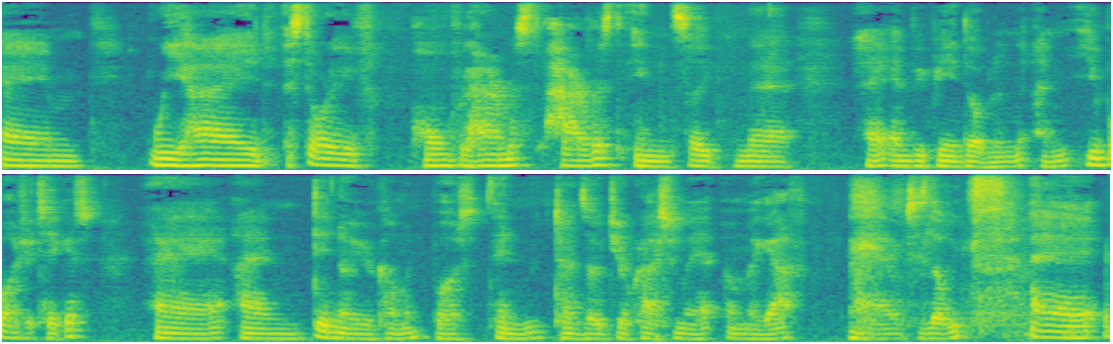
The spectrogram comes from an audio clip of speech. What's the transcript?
um, we had a story of Home for the Harvest, Harvest inside the uh, MVP in Dublin, and you bought your ticket uh, and didn't know you were coming, but then turns out you're crashing my, on my gaff. Uh, which is lovely. Uh,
